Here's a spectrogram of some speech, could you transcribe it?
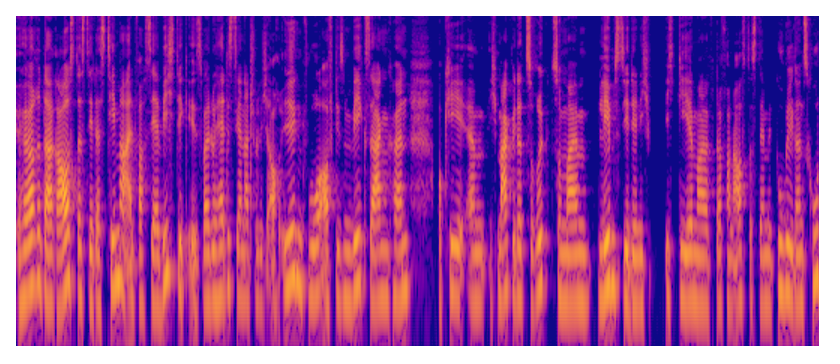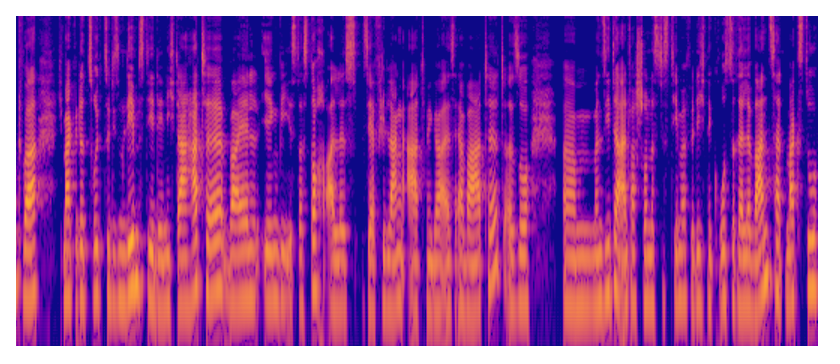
höre daraus, dass dir das Thema einfach sehr wichtig ist, weil du hättest ja natürlich auch irgendwo auf diesem Weg sagen können, okay, ähm, ich mag wieder zurück zu meinem Lebensstil, den ich, ich gehe mal davon aus, dass der mit Google ganz gut war. Ich mag wieder zurück zu diesem Lebensstil, den ich da hatte, weil irgendwie ist das doch alles sehr viel langatmiger als erwartet. Also ähm, man sieht da einfach schon, dass das Thema für dich eine große Relevanz hat. Magst du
